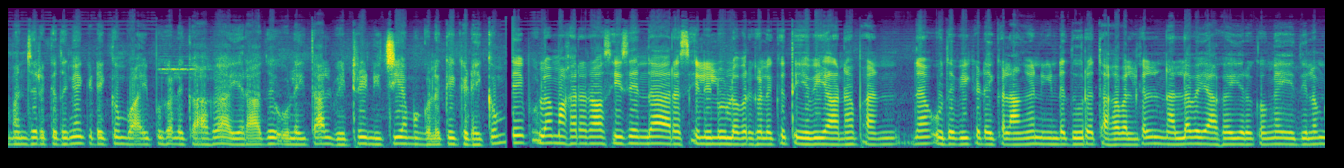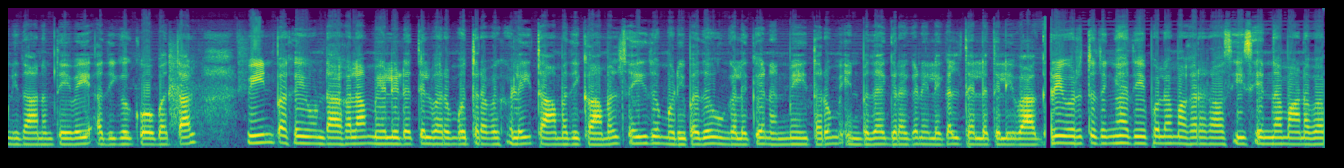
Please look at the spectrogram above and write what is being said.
அமைஞ்சிருக்குதுங்க. கிடைக்கும் வாய்ப்புகளுக்காக அயராது உழைத்தால் வெற்றி நிச்சயம் உங்களுக்கு கிடைக்கும். அதே போல மகர ராசி சேர்ந்த அரசியலில் உள்ளவர்களுக்கு தேவையான பண உதவி கிடைக்கலாங்க. நீண்ட தூர தகவல்கள் நல்லவையாக இருக்குங்க. எதிலும் நிதானம் தேவை அதிக கோபத்தால் வீண் பகை உண்டாகலாம். மேலிடத்தில் வரும் உத்தரவுகளை தாமதிக்காமல் செய்து முடிப்பது உங்களுக்கு நன்மையை தரும் என்பதை கிரக நிலைகள் தெல்ல தெளிவாக அறிவுறுத்துதுங்க. அதே போல மகர ராசியை சேர்ந்த மாணவ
